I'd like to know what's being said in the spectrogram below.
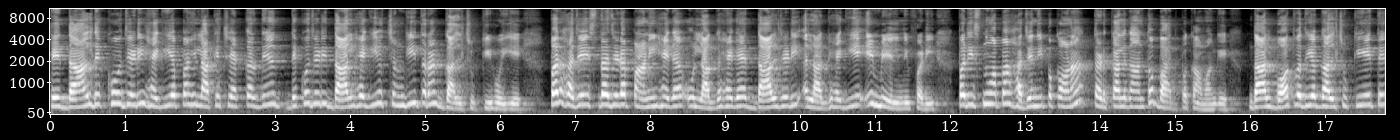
ਤੇ ਦਾਲ ਦੇਖੋ ਜਿਹੜੀ ਹੈਗੀ ਆਪਾਂ ਹਿਲਾ ਕੇ ਚੈੱਕ ਕਰਦੇ ਹਾਂ। ਦੇਖੋ ਜਿਹੜੀ ਦਾਲ ਹੈਗੀ ਉਹ ਚੰਗੀ ਤਰ੍ਹਾਂ ਗਲ ਚੁੱਕੀ ਹੋਈ ਏ। ਪਰ ਹਜੇ ਇਸ ਦਾ ਜਿਹੜਾ ਪਾਣੀ ਹੈਗਾ, ਉਹ ਅਲੱਗ ਹੈਗਾ, ਦਾਲ ਜਿਹੜੀ ਅਲੱਗ ਹੈਗੀ ਹੈ, ਇਹ ਮੇਲ ਨਹੀਂ ਫੜੀ। ਪਰ ਇਸ ਨੂੰ ਆਪਾਂ ਹਜੇ ਨਹੀਂ ਪਕਾਉਣਾ, ਤੜਕਾ ਲਗਾਉਣ ਤੋਂ ਬਾਅਦ ਪਕਾਵਾਂਗੇ। ਦਾਲ ਬਹੁਤ ਵਧੀਆ ਗਲ ਚੁੱਕੀ ਹੈ ਤੇ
